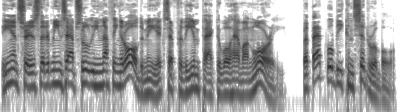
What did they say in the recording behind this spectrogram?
The answer is that it means absolutely nothing at all to me except for the impact it will have on Laurie, but that will be considerable.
